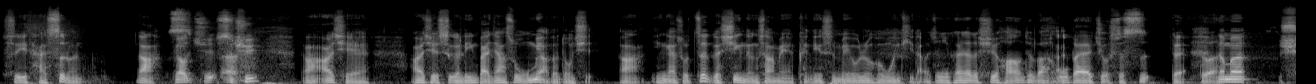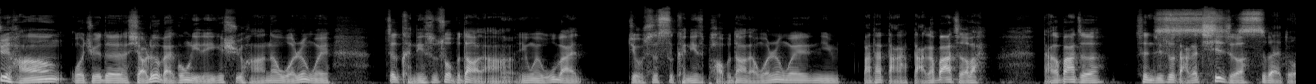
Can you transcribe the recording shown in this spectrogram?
是一台四轮啊，标四驱四驱啊，而且而且是个零百加速五秒的东西啊，应该说这个性能上面肯定是没有任何问题的而。且你看它的续航对吧？五百九十四，对，对吧那么续航，我觉得小六百公里的一个续航，那我认为这肯定是做不到的啊，因为五百九十四肯定是跑不到的。我认为你把它打打个八折吧，打个八折，甚至说打个七折四百多，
